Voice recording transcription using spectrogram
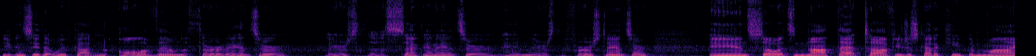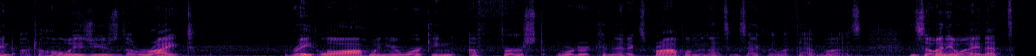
You can see that we've gotten all of them. The third answer, there's the second answer, and there's the first answer. And so it's not that tough. You just got to keep in mind uh, to always use the right rate law when you're working a first order kinetics problem. And that's exactly what that was. And so, anyway, that's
